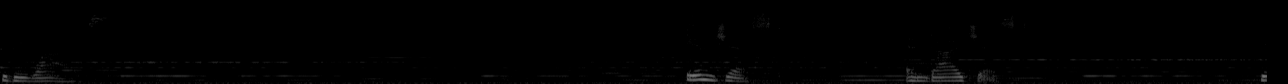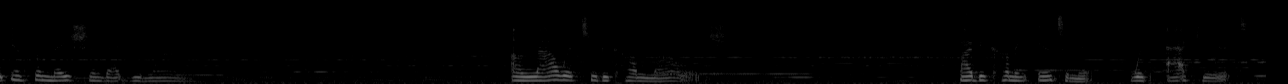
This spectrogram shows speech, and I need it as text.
to be wise. Ingest and digest the information that you learn. Allow it to become knowledge by becoming intimate with accurate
